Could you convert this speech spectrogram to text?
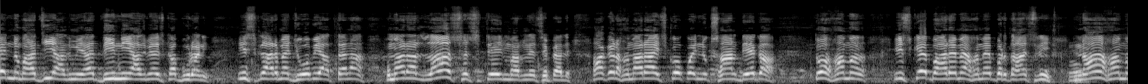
ये नमाजी आदमी है दीनी आदमी है इसका बुरा नहीं। इस घर में जो भी आता है ना हमारा लास्ट स्टेज मरने से पहले अगर हमारा इसको कोई नुकसान देगा तो हम इसके बारे में हमें बर्दाश्त नहीं। ना हम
